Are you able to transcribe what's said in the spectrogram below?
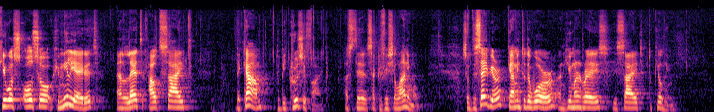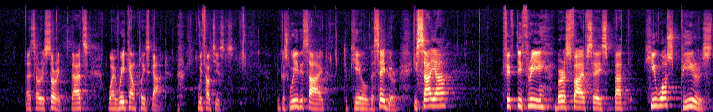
he was also humiliated and led outside the camp to be crucified as the sacrificial animal. So the Savior came into the world, and human race decided to kill him. That's our story. That's why we can't please God without Jesus. Because we decide to kill the Savior. Isaiah 53, verse 5 says, But he was pierced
